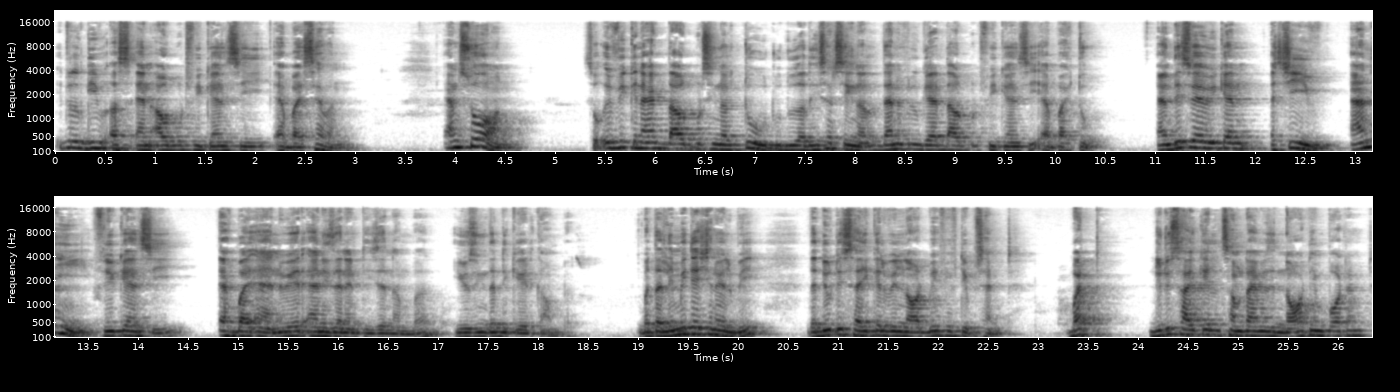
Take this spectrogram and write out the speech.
it will give us an output frequency f by 7 and so on. So if we connect the output signal 2 to do the reset signal, then we will get the output frequency f by 2. And this way we can achieve any frequency f by n where n is an integer number using the decade counter. But the limitation will be the duty cycle will not be 50%. But duty cycle sometimes is not important.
